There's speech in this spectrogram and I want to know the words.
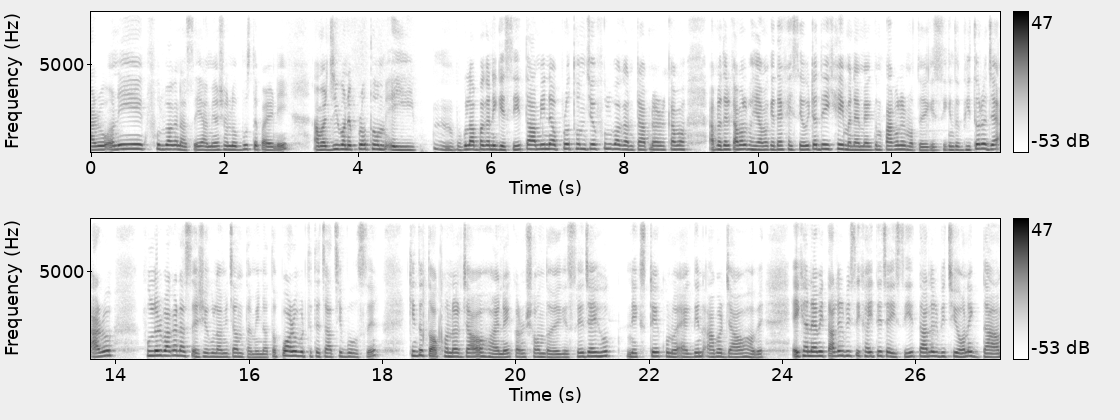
আরও অনেক ফুল বাগান আছে, আমি আসলে বুঝতে পারিনি। আমার জীবনে প্রথম এই গোলাপ বাগানে গেছি। তো আমি না প্রথম যে ফুল বাগানটা আপনার কামা, আপনাদের কামাল ভাই আমাকে দেখাইছে, ওইটা দেখেই মানে আমি একদম পাগলের মতো হয়ে গেছি। কিন্তু ভিতরে যে আরও ফুলের বাগান আছে, সেগুলো আমি জানতামই না। তো পরবর্তীতে চাচি বলছে, কিন্তু তখন আর যাওয়া হয় নাই, কারণ সন্ধ্যা হয়ে গেছে। যাই হোক নেক্সট ডে কোনো একদিন আবার যাওয়া হবে। এখানে আমি তালের বিচি খাইতে চাইছি। তালের বিচি অনেক দাম।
